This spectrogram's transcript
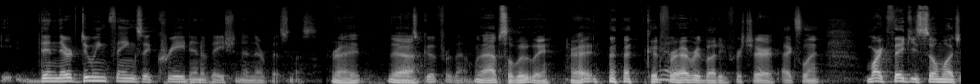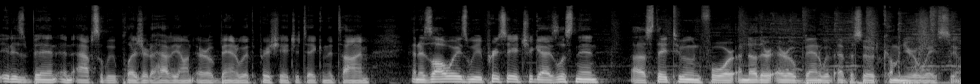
then they're doing things that create innovation in their business. Right. Yeah. That's good for them. Absolutely. Right. good yeah. for everybody for sure. Excellent. Mark, thank you so much. It has been an absolute pleasure to have you on Arrow Bandwidth. Appreciate you taking the time. And as always, we appreciate you guys listening. Uh, stay tuned for another Arrow Bandwidth episode coming your way soon.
